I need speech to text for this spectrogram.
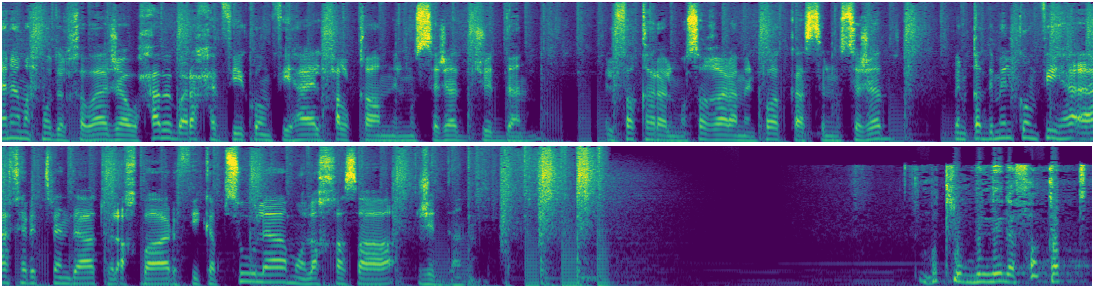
أنا محمود الخواجة وحابب أرحب فيكم في هاي الحلقة من المستجد جدا. الفقرة المصغرة من بودكاست المستجد بنقدم لكم فيها آخر الترندات والأخبار في كبسولة ملخصة جدا. مطلوب مننا فقط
